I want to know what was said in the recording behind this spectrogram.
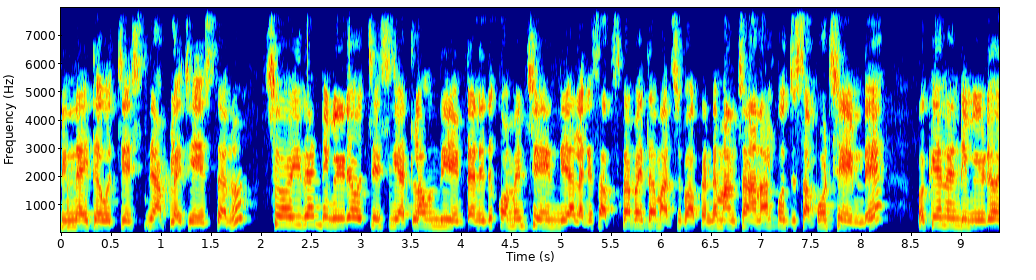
పిన్ అయితే వచ్చేసింది. అప్లై చేస్తాను సో ఇదండి వీడియో వచ్చేసి ఎట్లా ఉంది ఏంటి అనేది కామెంట్ చేయండి. అలాగే సబ్స్క్రైబ్ అయితే మర్చిపోకండి. మన ఛానల్ కొంచెం సపోర్ట్ చేయండి. ఓకేనండి వీడియో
